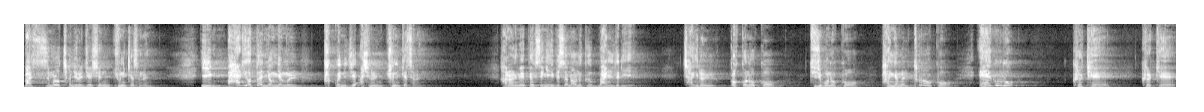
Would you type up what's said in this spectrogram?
말씀으로 천지를 지으신 주님께서는 이 말이 어떤 영향을 갖고 있는지 아시는 주님께서는 하나님의 백성의 입에서 나오는 그 말들이 자기를 꺾어놓고 뒤집어놓고 방향을 틀어놓고 애굽으로 그렇게 그렇게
